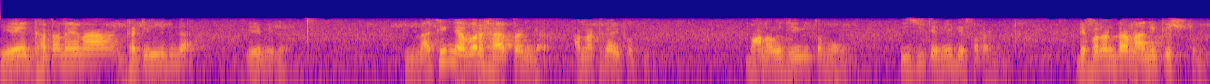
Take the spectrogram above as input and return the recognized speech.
ఏ ఘటనైనా ఘటిల్లిందా? ఏమీ లేదు. నథింగ్ ఎవర్ హ్యాపెండ్ అన్నట్టుగా అయిపోతుంది. మానవ జీవితము is it any different different అని అనిపిస్తుంది.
